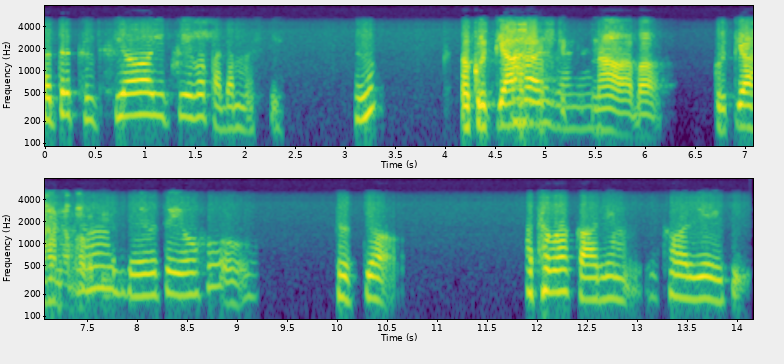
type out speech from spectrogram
अत्र कृत्या इत्येव पदम् अस्ति। कृत्याः न कृत्याः न भवति। देवतयोः कृत्या। अथवा कार्यं कार्ये इति।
